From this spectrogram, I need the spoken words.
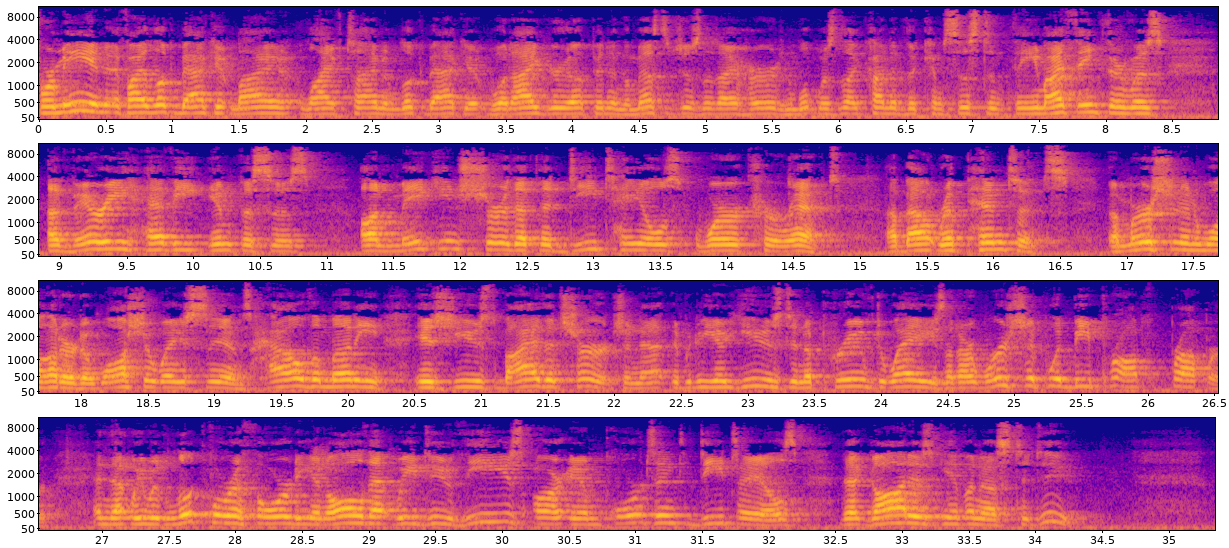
For me, and if I look back at my lifetime and look back at what I grew up in and the messages that I heard and what was like kind of the consistent theme, I think there was a very heavy emphasis on making sure that the details were correct about repentance, immersion in water to wash away sins, how the money is used by the church, and that it would be used in approved ways, that our worship would be prop- proper, and that we would look for authority in all that we do. These are important details that God has given us to do.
